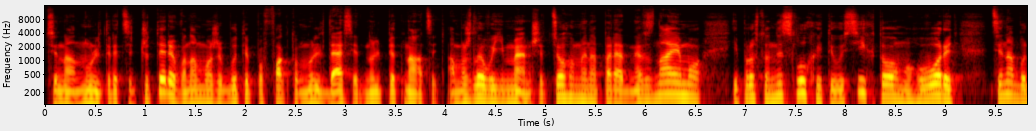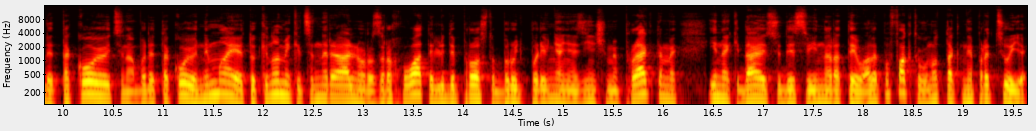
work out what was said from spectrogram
ціна 0,34, вона може бути по факту 0,10, 0,15, а можливо і менше. Цього ми наперед не взнаємо. І просто не слухайте усіх, хто вам говорить, ціна буде такою, ціна буде такою. Немає токеноміки, це нереально розрахувати. Люди просто беруть порівняння з іншими проектами і накидають сюди свій наратив. Але по факту воно так не працює.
